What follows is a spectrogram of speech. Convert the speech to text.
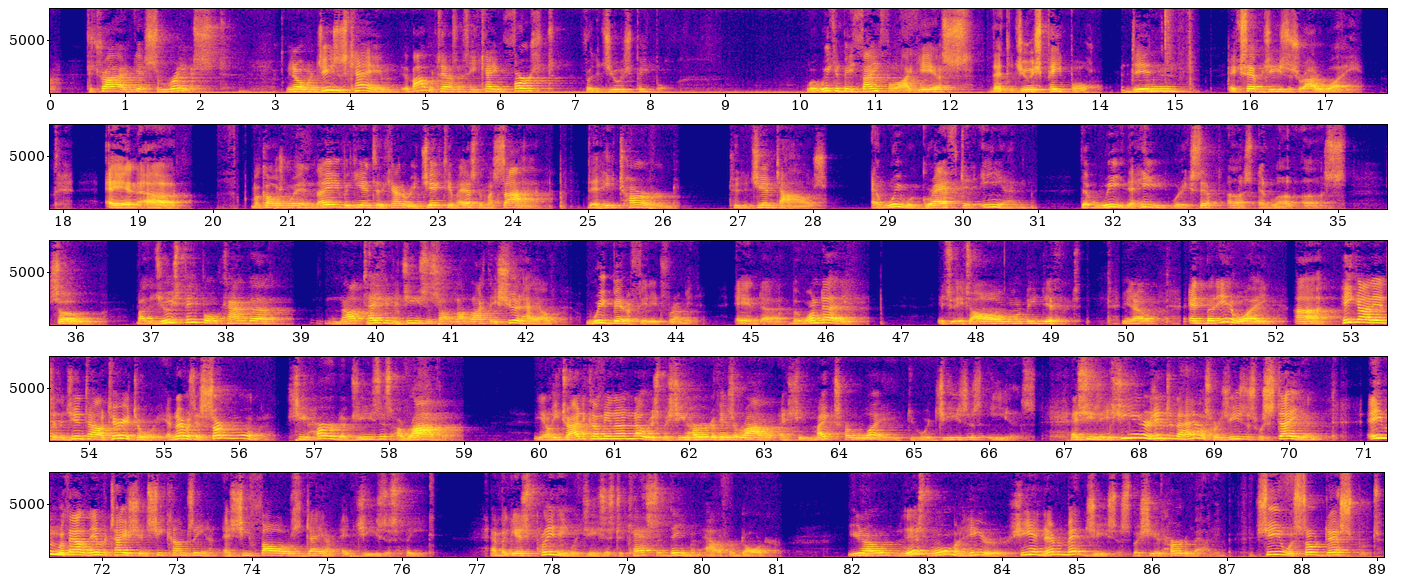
to try and get some rest. You know, when Jesus came, the Bible tells us he came first for the Jewish people. Well, we can be thankful, I guess, that the Jewish people didn't accept Jesus right away. And, uh, because when they began to kind of reject him as the Messiah, then he turned to the Gentiles and we were grafted in that we that he would accept us and love us. So by the Jewish people kind of not taking to Jesus like they should have, we benefited from it. And uh, but one day, it's it's all going to be different you know. And but anyway, uh, he got into the Gentile territory, and there was a certain woman. She heard of Jesus' arrival. You know, he tried to come in unnoticed, but she heard of his arrival, and she makes her way to where Jesus is. And she, she enters into the house where Jesus was staying. Even without an invitation, she comes in and she falls down at Jesus' feet and begins pleading with Jesus to cast a demon out of her daughter. You know, this woman here, she had never met Jesus, but she had heard about him. She was so desperate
